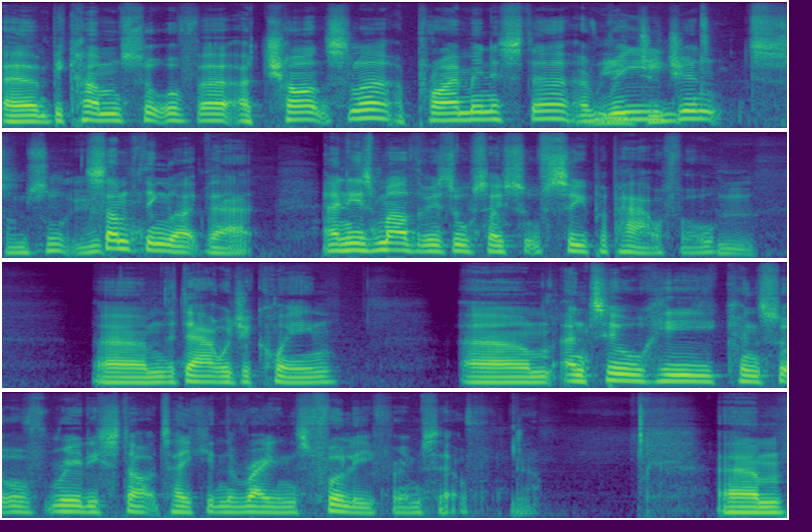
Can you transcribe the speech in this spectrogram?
uh, becomes sort of a, a chancellor, a prime minister, a Regent, regent, some sort, yeah. something like that. And his mother is also sort of super powerful, Hmm. Um, the Dowager Queen, um, until he can sort of really start taking the reins fully for himself. Yeah. Um,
